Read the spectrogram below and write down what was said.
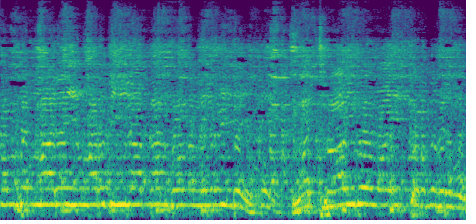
വമ്പന്മാരെയും അറുതിയിലാക്കാൻ പോകുന്ന നിലവിന്റെ മറ്റായുധമായി കടന്നു വരുന്നു.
